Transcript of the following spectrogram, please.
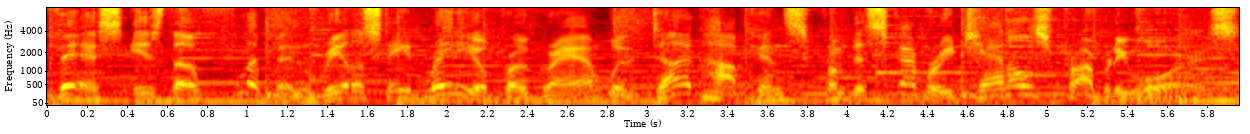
This is the Flippin' Real Estate Radio program with Doug Hopkins from Discovery Channel's Property Wars.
